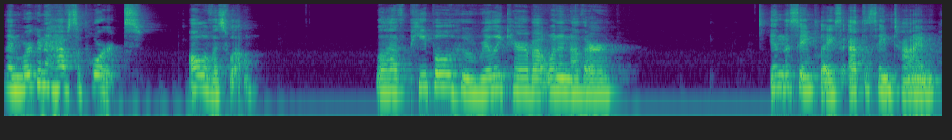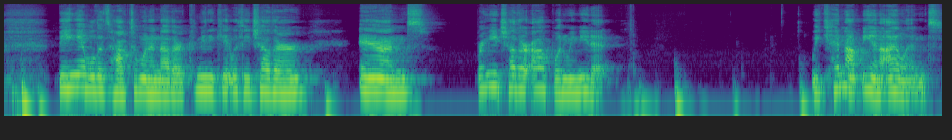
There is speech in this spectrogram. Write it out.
then we're going to have support. All of us will. We'll have people who really care about one another in the same place at the same time, being able to talk to one another, communicate with each other, and bring each other up when we need it. We cannot be an island,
